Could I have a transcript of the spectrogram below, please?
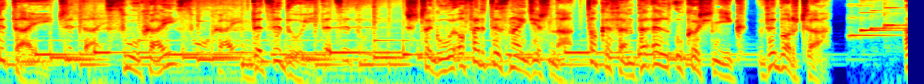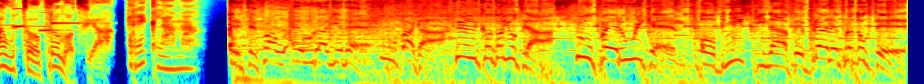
Czytaj, czytaj, słuchaj, słuchaj, decyduj, decyduj. Szczegóły oferty znajdziesz na tokefm.pl ukośnik wyborcza. Autopromocja. Reklama. RTV Euro AGD. Uwaga! Tylko do jutra. Super weekend. Obniżki na wybrane produkty.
